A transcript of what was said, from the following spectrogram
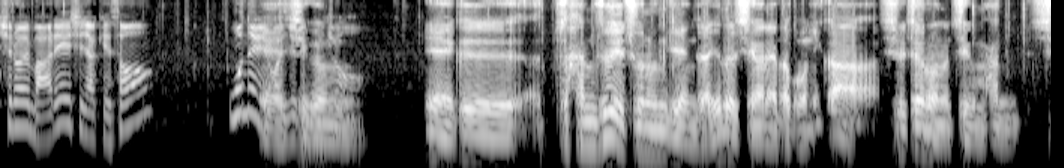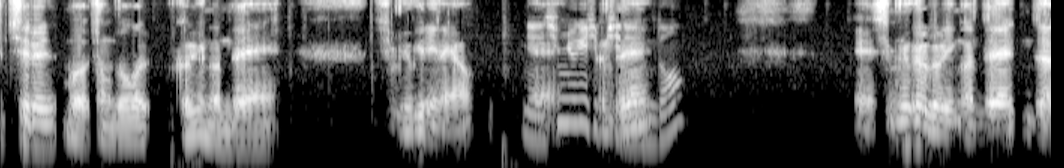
7월 말에 시작해서 오늘 예, 지금 거죠? 예, 그, 한 주에 주는 게 이제 8시간이다 보니까, 실제로는 지금 한 17일 뭐 정도 걸- 걸린 건데, 16일이네요. 예, 예, 16일, 17일 근데- 정도? 예, 16일 걸린 건데, 이제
